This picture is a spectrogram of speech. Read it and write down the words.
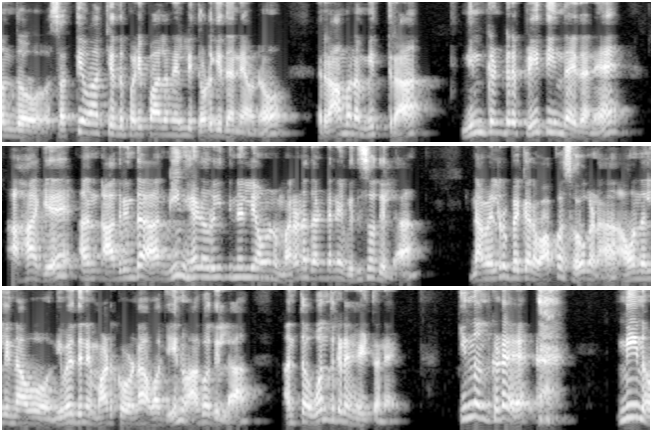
ಒಂದು ಸತ್ಯವಾಕ್ಯದ ಪರಿಪಾಲನೆಯಲ್ಲಿ ತೊಡಗಿದ್ದಾನೆ ಅವನು. ರಾಮನ ಮಿತ್ರ ನಿನ್ ಕಂಡ್ರೆ ಪ್ರೀತಿಯಿಂದ ಇದ್ದಾನೆ. ಹಾಗೆ ಆದ್ರಿಂದ ನೀನ್ ಹೇಳೋ ರೀತಿನಲ್ಲಿ ಅವನು ಮರಣದಂಡನೆ ವಿಧಿಸೋದಿಲ್ಲ. ನಾವೆಲ್ಲರೂ ಬೇಕಾದ್ರೆ ವಾಪಸ್ ಹೋಗೋಣ. ಅವನಲ್ಲಿ ನಾವು ನಿವೇದನೆ ಮಾಡ್ಕೊಳ್ಳೋಣ. ಅವಾಗ ಏನು ಆಗೋದಿಲ್ಲ ಅಂತ ಒಂದ್ ಕಡೆ ಹೇಳ್ತಾನೆ. ಇನ್ನೊಂದ್ ಕಡೆ ನೀನು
